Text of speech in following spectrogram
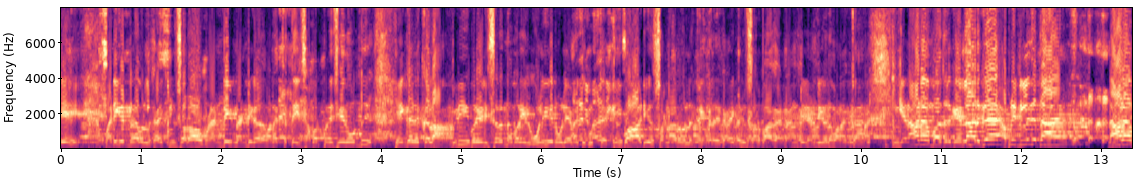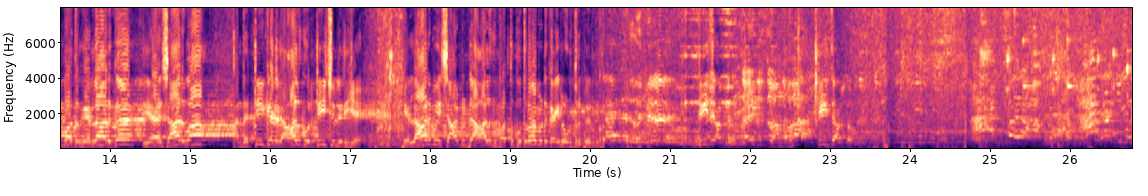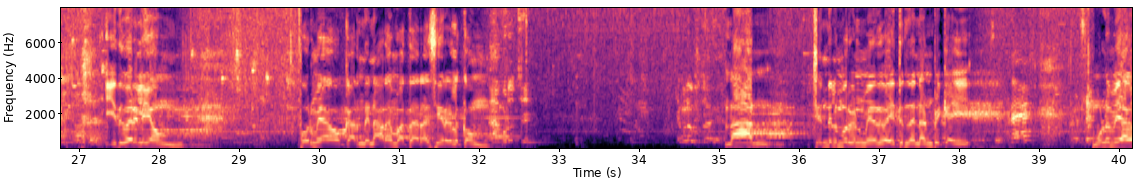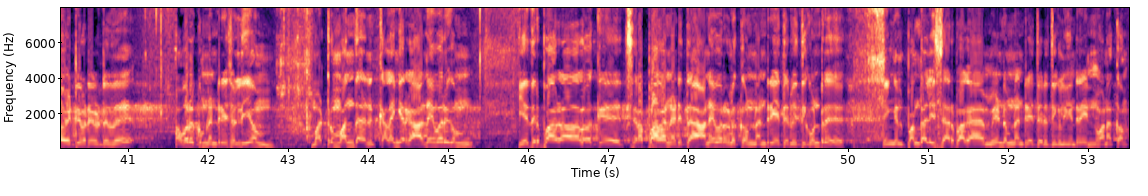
மணிகண்டன் அவர்கள் கைக்குள் சொராவும் நன்றி நன்றிகள் வணக்கத்தை சமர்ப்பணம் செய்து கொண்டு எங்களுக்கெல்லாம் விடிய முறையில் சிறந்த முறையில் ஒளிய நூலை அமைத்து கொடுத்த தீபா ஆடியோ சொன்னார்களுக்கு எங்களது கைக்குள் சார்பாக நன்றி நன்றிகள் வணக்கம். இங்க நாடகம் பார்த்துருக்க எல்லாருக்கும் அப்படி நில்லுங்கத்தா. நாடகம் பார்த்துருக்க எல்லாருக்கும் ஏன் சாருவா அந்த டீ கடையில் ஆளுக்கு ஒரு டீ சொல்லியிருக்கேன். எல்லாருமே சாப்பிட்டுட்டு ஆளுக்கு பத்து பத்து ரூபாய் மட்டும் கையில் கொடுத்துட்டு போயிருங்க டீ சாப்பிட்டு டீ சாப்பிட்டு இதுவரையிலையும் பொறுமையாக உட்கார்ந்து நாடகம் பார்த்த ரசிகர்களுக்கும் நான் செந்தில் முருகன் மீது வைத்திருந்த நம்பிக்கை முழுமையாக வெற்றி பெற்று விட்டது. அவருக்கும் நன்றி சொல்லியும் மற்றும் வந்த கலைஞர்கள் அனைவருக்கும் எதிர்பாராத அளவுக்கு சிறப்பாக நடித்த அனைவர்களுக்கும் நன்றியை தெரிவித்துக் கொண்டு எங்கள் பங்காளி சார்பாக மீண்டும் நன்றியை தெரிவித்துக் கொள்கின்றேன். வணக்கம்.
